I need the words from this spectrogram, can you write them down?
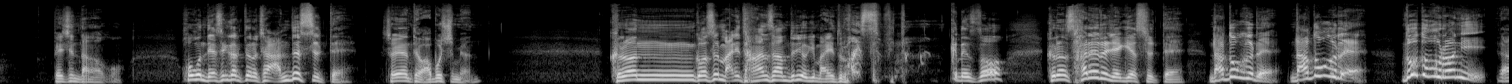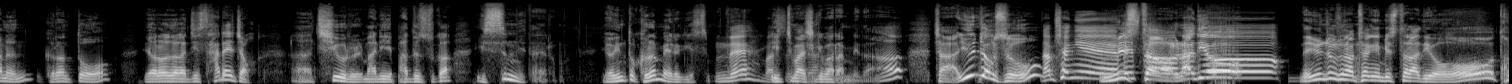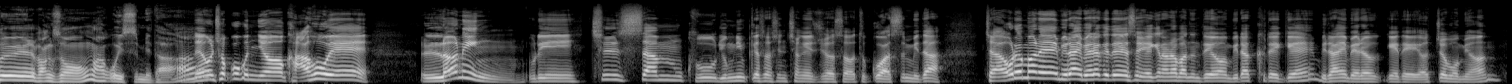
배신당하고 혹은 내 생각대로 잘 안 됐을 때 저희한테 와보시면 그런 것을 많이 당한 사람들이 여기 많이 들어와 있습니다. 그래서 그런 사례를 얘기했을 때 나도 그래 나도 그래 너도 그러니 라는 그런 또 여러 가지 사례적 아, 치유를 많이 받을 수가 있습니다 여러분 여긴 또 그런 매력이 있습니다 네, 맞습니다. 잊지 마시기 바랍니다 자 윤정수 남창희의 미스터 라디오. 네 윤정수 남창희의 미스터 라디오 토요일 방송 하고 있습니다 네, 오늘 첫 곡은요. 가호의 Running 우리 7396님께서 신청해 주셔서 듣고 왔습니다. 자, 오랜만에 미라의 매력에 대해서 얘기 나눠봤는데요. 미라클에게 미라의 매력에 대해 여쭤보면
